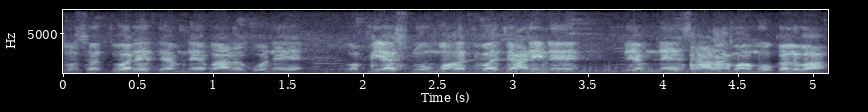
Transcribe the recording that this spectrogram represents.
તો સત્વરે તેમને બાળકોને અભ્યાસનું મહત્ત્વ જાણીને તેમને શાળામાં મોકલવા.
